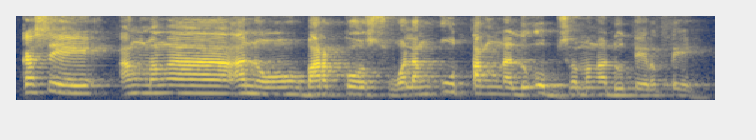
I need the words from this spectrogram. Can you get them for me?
kasi ang mga ano, Marcos, walang utang na loob sa mga Duterte.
